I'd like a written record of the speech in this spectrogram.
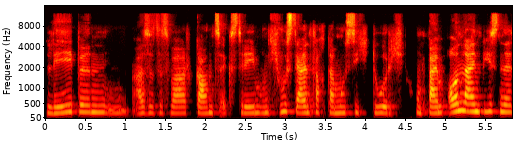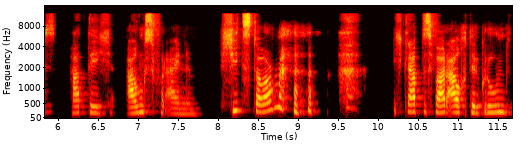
leben. Also das war ganz extrem und ich wusste einfach, da muss ich durch. Und beim Online-Business hatte ich Angst vor einem Shitstorm. ich glaube, das war auch der Grund,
